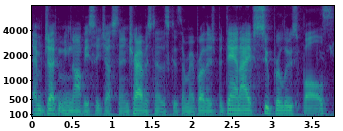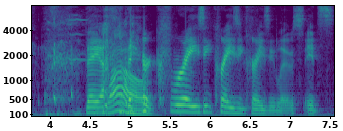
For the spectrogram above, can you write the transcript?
I'm ju- I mean, obviously Justin and Travis know this because they're my brothers. But Dan, I have super loose balls. They uh, Wow. they're crazy, crazy, crazy loose. It's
